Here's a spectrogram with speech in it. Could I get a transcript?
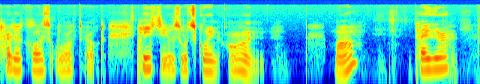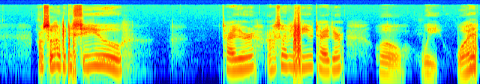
Tiger Claws walked out. Hey Zeus, what's going on? Mom? Tiger? I'm so happy to see you. Tiger? I'm so happy to see you, Tiger. Whoa, wait, what?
